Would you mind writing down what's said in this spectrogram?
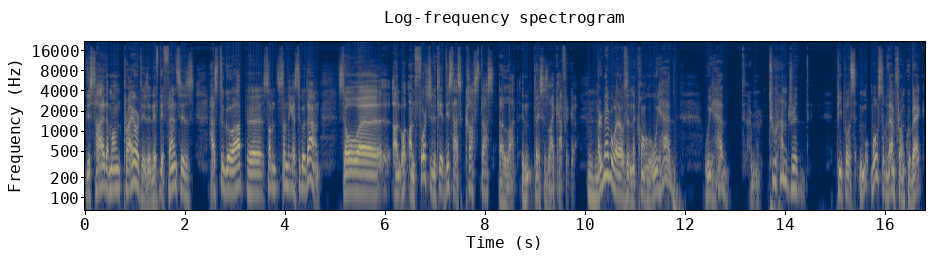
decide among priorities, and if defense is, has to go up, some, something has to go down. So, un- unfortunately, this has cost us a lot in places like Africa. Mm-hmm. I remember when I was in the Congo, we had we had um, I remember, 200 people, most of them from Quebec,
